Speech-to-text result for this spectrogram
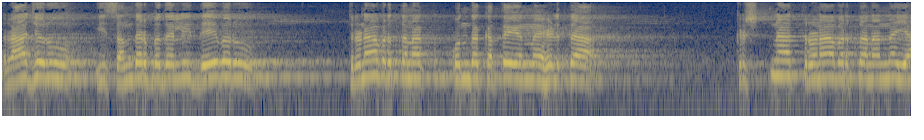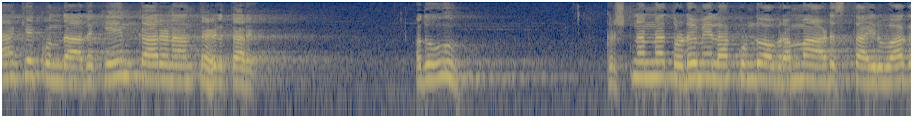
ರಾಜರು ಈ ಸಂದರ್ಭದಲ್ಲಿ ದೇವರು ತೃಣಾವರ್ತನ ಕೊಂದ ಕಥೆಯನ್ನು ಹೇಳ್ತಾ, ಕೃಷ್ಣ ತೃಣಾವರ್ತನನ್ನು ಯಾಕೆ ಕೊಂದ, ಅದಕ್ಕೇನು ಕಾರಣ ಅಂತ ಹೇಳ್ತಾರೆ. ಅದು ಕೃಷ್ಣನ್ನ ತೊಡೆ ಮೇಲೆ ಹಾಕ್ಕೊಂಡು ಅವರಮ್ಮ ಆಡಿಸ್ತಾ ಇರುವಾಗ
